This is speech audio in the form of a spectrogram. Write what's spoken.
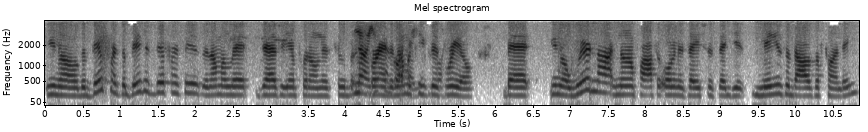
you know the difference, the biggest difference is, and I'm gonna let Jazzie input on this too, but no, Brandon, go I'm gonna keep this go real. That you know we're not nonprofit organizations that get millions of dollars of funding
